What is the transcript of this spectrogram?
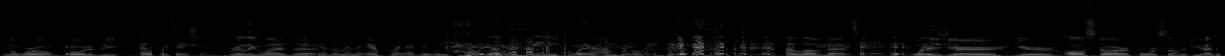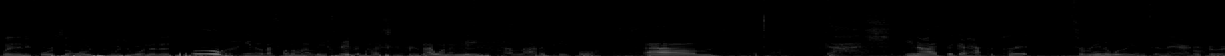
in the world, what would it be? Teleportation, Really? Why is that? because I'm in the airport every week. And I would love to be where I'm going. I love that. What is your your all-star foursome? If you had to play any foursome, what would you, who would you want in it? Ooh, you know, that's one of my least favorite questions because I want to meet a lot of people. Um, gosh, you know, I think I'd have to put Serena Williams in there. Okay.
